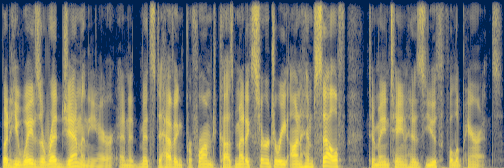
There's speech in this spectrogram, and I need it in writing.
but he waves a red gem in the air and admits to having performed cosmetic surgery on himself to maintain his youthful appearance.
